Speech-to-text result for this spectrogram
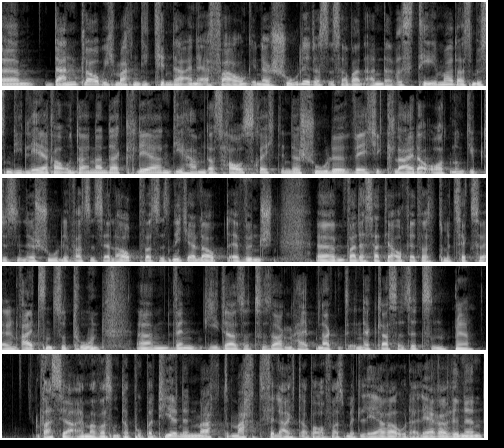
Ähm, dann, glaube ich, machen die Kinder eine Erfahrung in der Schule. Das ist aber ein anderes Thema. Das müssen die Lehrer untereinander klären. Die haben das Hausrecht in der Schule. Welche Kleiderordnung gibt es in der Schule? Was ist erlaubt? Was ist nicht erlaubt? Erwünscht? Ähm, weil das hat ja auch etwas mit sexuellen Reizen zu tun, ähm, wenn die da sozusagen halbnackt in der Klasse sitzen. Ja was ja einmal was unter Pubertierenden macht, macht vielleicht aber auch was mit Lehrer oder Lehrerinnen.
